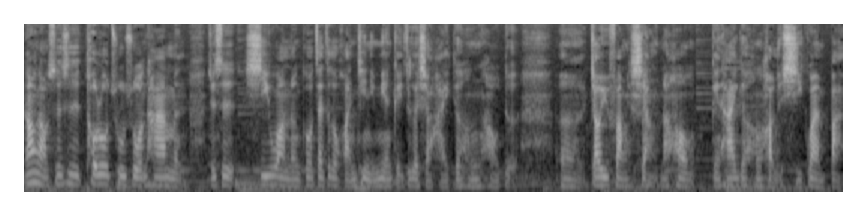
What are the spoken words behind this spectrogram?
然后老师是透露出说，他们就是希望能够在这个环境里面给这个小孩一个很好的。呃，教育方向，然后给他一个很好的习惯，把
